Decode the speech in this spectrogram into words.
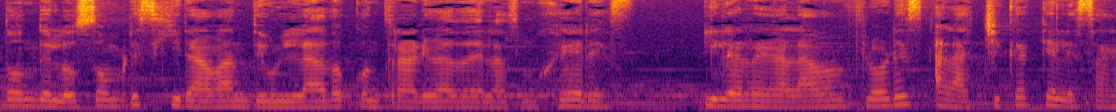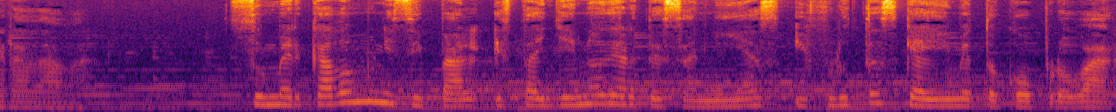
donde los hombres giraban de un lado contrario a de las mujeres y le regalaban flores a la chica que les agradaba. Su mercado municipal está lleno de artesanías y frutas que ahí me tocó probar,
